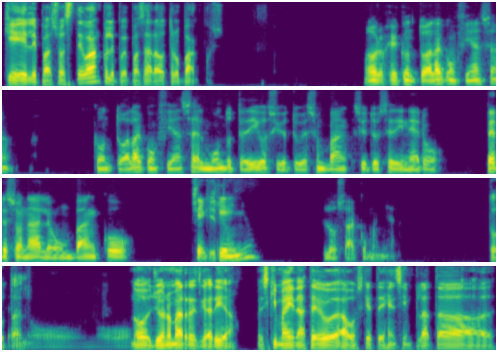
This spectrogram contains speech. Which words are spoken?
que le pasó a este banco, le puede pasar a otros bancos. Mauro, es que con toda la confianza, con toda la confianza del mundo, te digo, si yo tuviese un banco, si yo tuviese dinero personal en un banco Chiquito, pequeño, lo saco mañana. O sea, total. no, no. No, yo no me arriesgaría. Es que imagínate a vos que te dejen sin plata,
